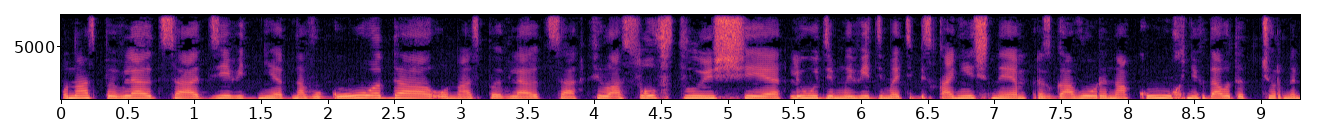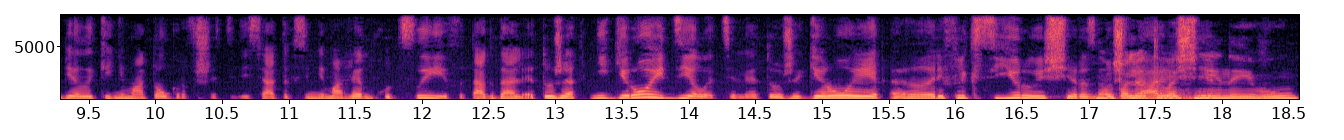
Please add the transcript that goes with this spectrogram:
у нас появляются 9 дней одного года, у нас появляются философствующие люди, мы видим эти бесконечные разговоры на кухнях, да, вот этот черно-белый кинематограф 60-х, Синемарлен Хуциев и так далее. Это уже не герои-делатели, это уже герои э, рефлексирующие, Но размышляющие. полеты во сне и наяву.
